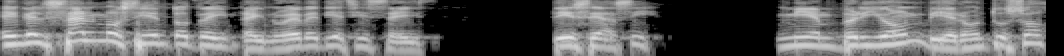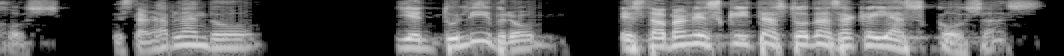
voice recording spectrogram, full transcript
En el Salmo 139, 16, dice así, mi embrión vieron tus ojos. Están hablando. Y en tu libro estaban escritas todas aquellas cosas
